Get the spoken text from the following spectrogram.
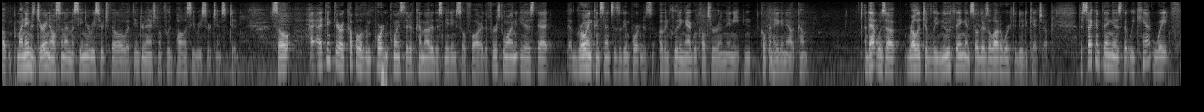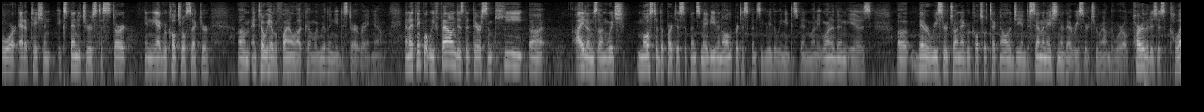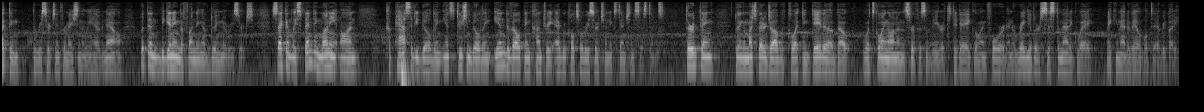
Uh, my name is Jerry Nelson. I'm a senior research fellow at the International Food Policy Research Institute. So I, I, think there are a couple of important points that have come out of this meeting so far. The first one is that a growing consensus of the importance of including agriculture in any in Copenhagen outcome. That was a relatively new thing, and so there's a lot of work to do to catch up. The second thing is that we can't wait for adaptation expenditures to start in the agricultural sector um, until we have a final outcome. We really need to start right now. And I think what we found is that there are some key uh, items on which most of the participants, maybe even all the participants, agree that we need to spend money. One of them is uh, better research on agricultural technology and dissemination of that research around the world. Part of it is just collecting the research information that we have now, but then beginning the funding of doing new research. Secondly, spending money on capacity building, institution building in developing country agricultural research and extension systems. Third thing, doing a much better job of collecting data about what's going on on the surface of the earth today going forward in a regular systematic way, making that available to everybody.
